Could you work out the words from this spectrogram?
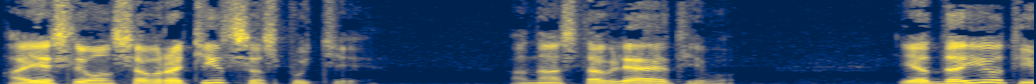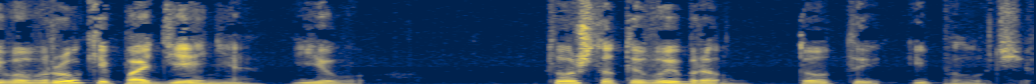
А если он совратится с пути, она оставляет его и отдает его в руки падения его. То, что ты выбрал, то ты и получил.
